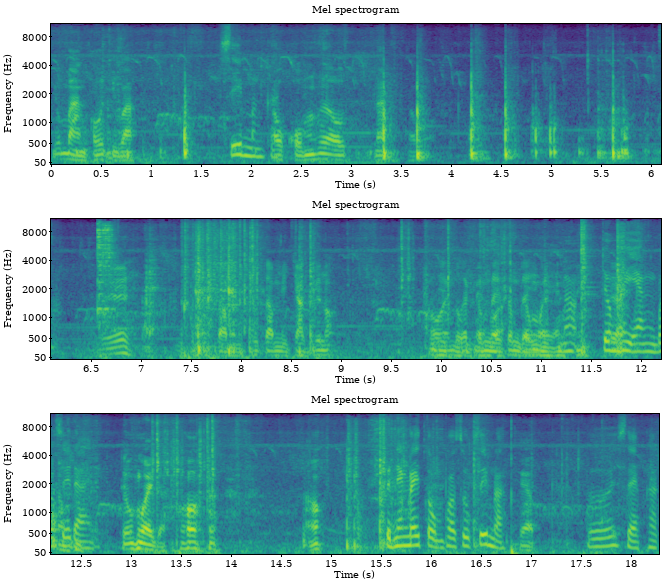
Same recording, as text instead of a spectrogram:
อยุบานเขาสิว่าซิมมันก็เอาขมเพื่อเอานั่นเอาเอ้ยตำผู้ตำมีจักอยู่เนาะเอาให้เบิดตำได้ตำได้ไว้เนาะจงไปยังบ่เสียดายจังไว้จ้ะเอาเป็นยังไงต้มพอสุกซิมล่ะ แซ่บเอ้ยแซ่บคัก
